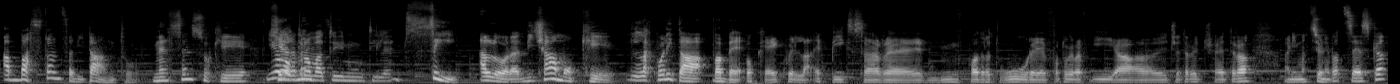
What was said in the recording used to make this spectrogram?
abbastanza di tanto, nel senso che... Io l'ho chiaramente- trovato inutile. sì, allora diciamo che la qualità, vabbè, ok, quella è Pixar, è inquadrature, fotografia, eccetera, eccetera, animazione pazzesca,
